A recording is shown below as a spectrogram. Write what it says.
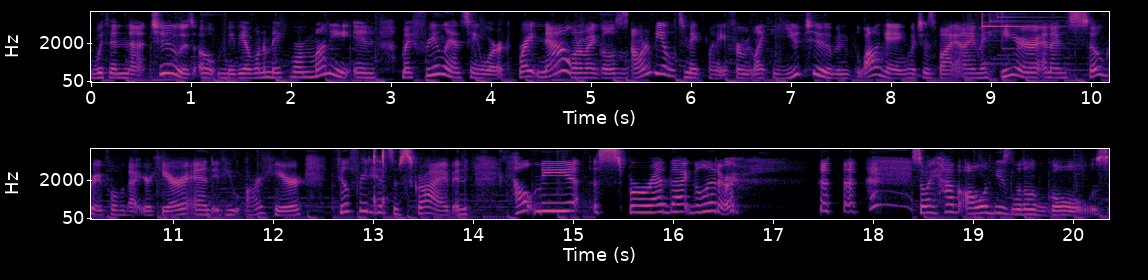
within that too is, oh, maybe I want to make more money in my freelancing work. Right now, one of my goals is I want to be able to make money from like YouTube and blogging, which is why I'm here. And I'm so grateful that you're here. And if you are here, feel free to hit subscribe and help me spread that glitter. so I have all of these little goals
